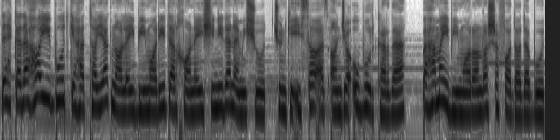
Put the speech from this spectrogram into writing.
دهکده هایی بود که حتی یک ناله بیماری در خانه شنیده نمی‌شد چون که عیسی از آنجا عبور کرده و همه بیماران را شفا داده بود.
